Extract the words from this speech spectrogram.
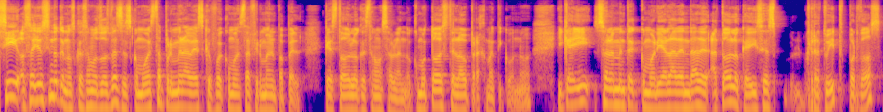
sí, o sea, yo siento que nos casamos dos veces, como esta primera vez que fue como esta firma en el papel, que es todo lo que estamos hablando, como todo este lado pragmático, ¿no? Y que ahí solamente como haría la adenda de a todo lo que dices retweet por dos,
